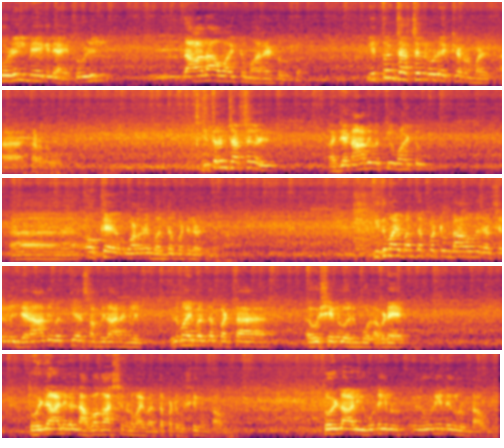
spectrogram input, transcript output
തൊഴിൽ മേഖലയായി തൊഴിൽ ദാതാവായിട്ട് മാറേണ്ടതുണ്ട്? ഇത്തരം ചർച്ചകളിലൂടെയൊക്കെയാണ് നമ്മൾ കടന്നു പോകുന്നത് ഇത്തരം ചർച്ചകൾ ജനാധിപത്യവുമായിട്ടും ഒക്കെ വളരെ ബന്ധപ്പെട്ട് കിടക്കുന്നുണ്ട്. ഇതുമായി ബന്ധപ്പെട്ടുണ്ടാകുന്ന ചർച്ചകളിൽ ജനാധിപത്യ സംവിധാനങ്ങളിൽ ഇതുമായി ബന്ധപ്പെട്ട വിഷയങ്ങൾ വരുമ്പോൾ അവിടെ തൊഴിലാളികളുടെ അവകാശങ്ങളുമായി ബന്ധപ്പെട്ട വിഷയങ്ങൾ ഉണ്ടാകുന്നു തൊഴിലാളി യൂണിയനുകൾ യൂണിയനുകൾ ഉണ്ടാകുന്നു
